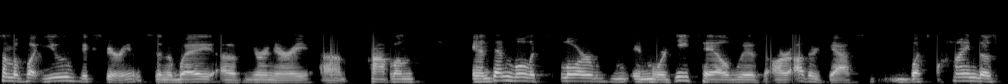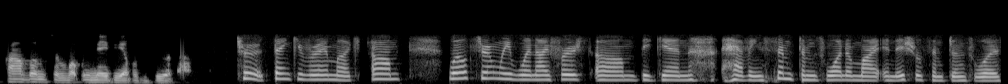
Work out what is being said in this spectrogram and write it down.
some of what you've experienced in the way of urinary uh, problems. And then we'll explore in more detail with our other guests what's behind those problems and what we may be able to do about them. Sure. Thank you very much. Um, well, certainly, when I first um, began having symptoms, one of my initial symptoms was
